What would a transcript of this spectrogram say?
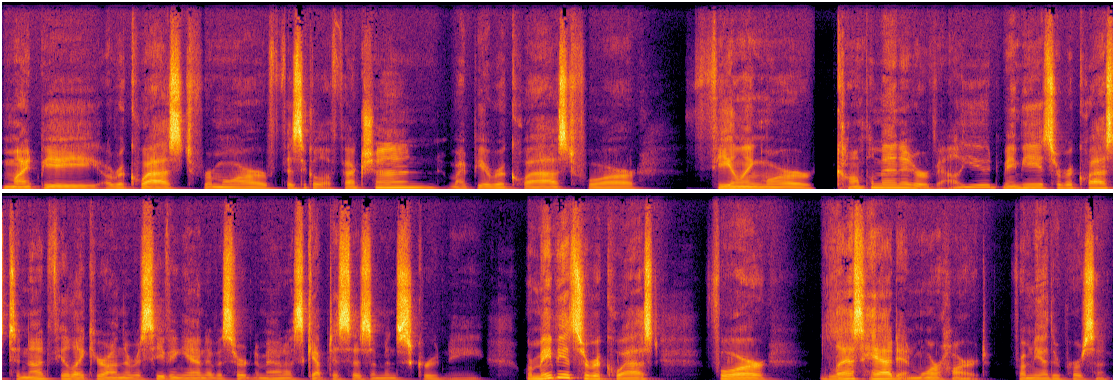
might be a request for more physical affection, might be a request for feeling more complimented or valued. Maybe it's a request to not feel like you're on the receiving end of a certain amount of skepticism and scrutiny. Or maybe it's a request for less head and more heart from the other person.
